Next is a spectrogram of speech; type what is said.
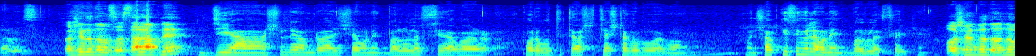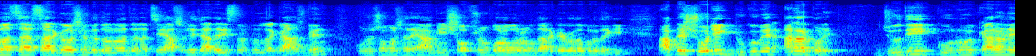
ভালো লাগছে। অসংখ্য ধন্যবাদ স্যার। স্যার আপনি? জি আসলে আমরা এসে অনেক ভালো লাগছে আবার পরবর্তীতে আসার চেষ্টা করব এবং মানে সব কিছু মিলে অনেক ভালো লাগছে আর কি। অসংখ্য ধন্যবাদ, স্যার। স্যারকে অসংখ্য ধন্যবাদ জানাচ্ছি। আসলে যাদের স্মার্টফোন লাগবে, আসবেন, কোনো সমস্যা নেই। আমি সবসময় বড় বড় মধ্যে আরেকটা কথা বলে থাকি। আপনি সঠিক ডকুমেন্ট আনার পরে যদি কোনো কারণে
